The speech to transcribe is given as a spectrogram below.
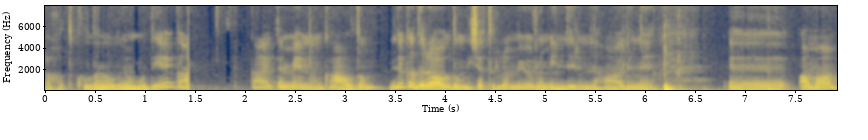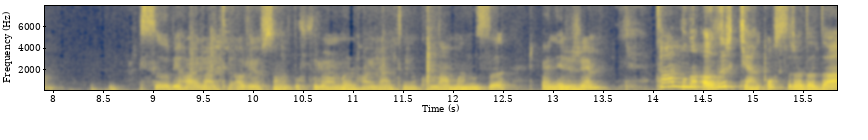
rahat kullanılıyor mu diye. Gay- gayet de memnun kaldım. Ne kadar aldım hiç hatırlamıyorum indirimli halini. Ee, ama sıvı bir highlighter arıyorsanız bu Flormar'ın highlighter'ını kullanmanızı öneririm. Tam bunu alırken o sırada da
